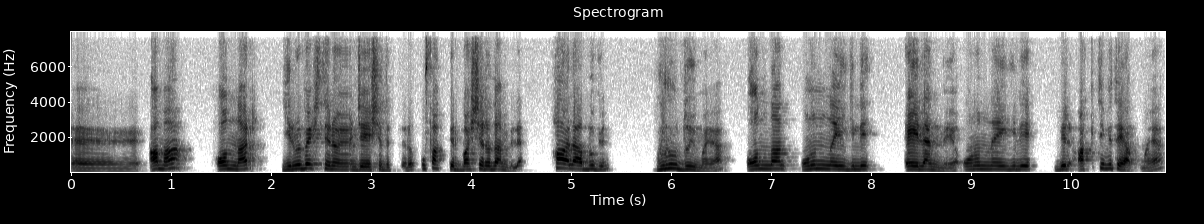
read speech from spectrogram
E, ama onlar 25 sene önce yaşadıkları ufak bir başarıdan bile hala bugün gurur duymaya, ondan onunla ilgili eğlenmeye, onunla ilgili bir aktivite yapmaya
